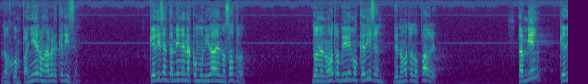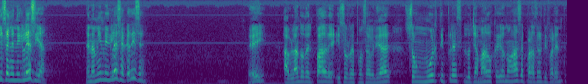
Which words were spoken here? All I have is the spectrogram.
Los compañeros, a ver qué dicen. ¿Qué dicen también en la comunidad de nosotros? Donde nosotros vivimos, ¿qué dicen de nosotros los padres? También, ¿qué dicen en la iglesia? En la misma iglesia, ¿qué dicen? hablando del Padre y su responsabilidad, son múltiples los llamados que Dios nos hace para ser diferentes.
